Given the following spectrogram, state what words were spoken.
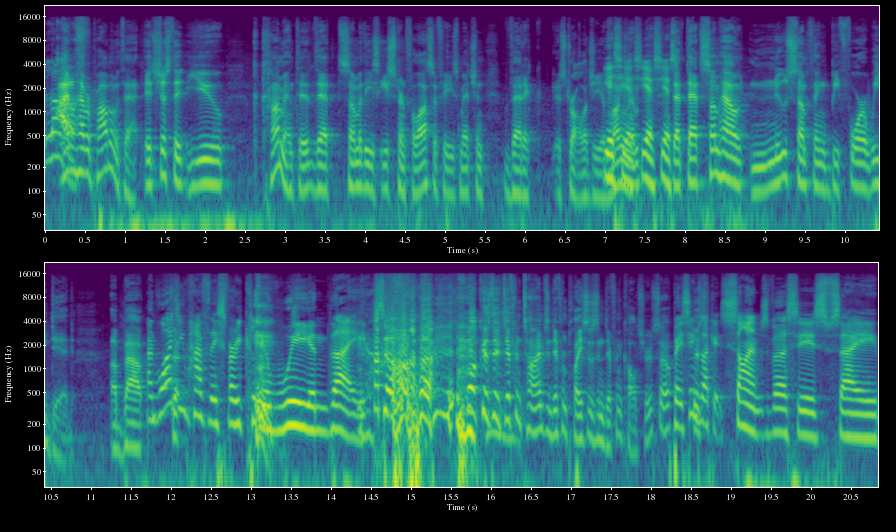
love. I don't have a problem with that. It's just that you commented that some of these Eastern philosophies mention Vedic astrology among Yes, yes, them. yes, yes. That that somehow knew something before we did about. And why the- do you have this very clear we and they? So, well, because they're different times and different places and different cultures. So, but it seems like it's science versus, say,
